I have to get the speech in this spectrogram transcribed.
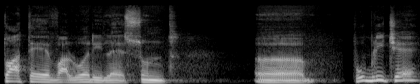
Toate evaluările sunt uh, publice,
